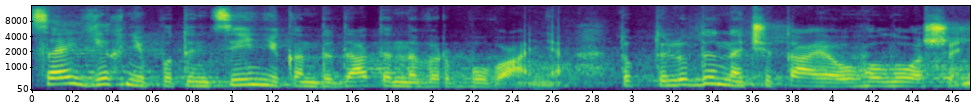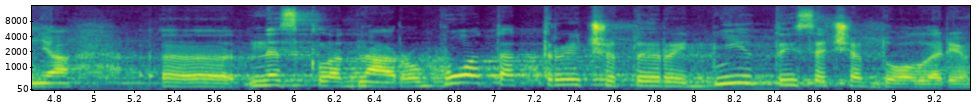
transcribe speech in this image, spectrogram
Це їхні потенційні кандидати на вербування. Тобто людина читає оголошення е, нескладна робота, 3-4 дні, тисяча доларів.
